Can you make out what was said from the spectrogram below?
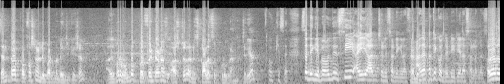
centre of professional department education அதுக்கப்புறம் ரொம்ப பர்ஃபெக்டான ஹாஸ்டல் அண்ட் ஸ்காலர்ஷிப் கொடுக்குறாங்க. சரியா? ஓகே சார் சார் நீங்கள் இப்போ வந்து சிஐஆர்னு சொல்லி சொன்னீங்களா சார் அதை பற்றி கொஞ்சம் டீட்டெயிலாக சொல்லுங்க சார் அதாவது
